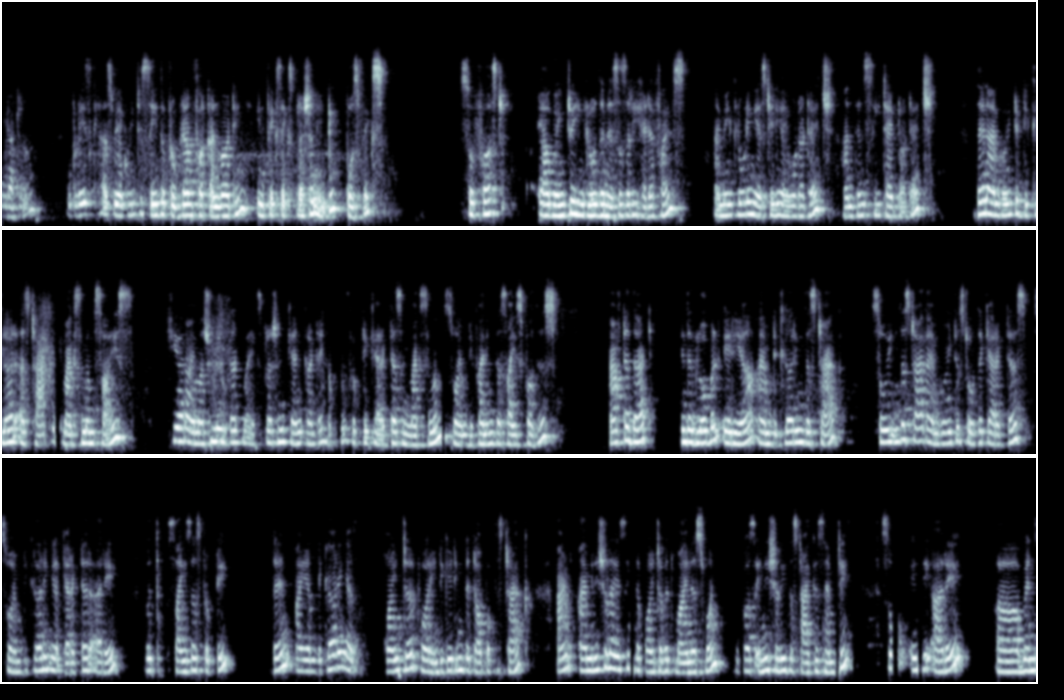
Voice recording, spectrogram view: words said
Good afternoon. In today's class, we are going to see the program for converting infix expression into postfix. So first, we are going to include the necessary header files. I'm including stdio.h and then ctype.h. Then I'm going to declare a stack with maximum size. Here I'm assuming that my expression can contain up to 50 characters in maximum. So I'm defining the size for this. After that, in the global area, I'm declaring the stack. So in the stack, I'm going to store the characters. So I'm declaring a character array with sizes 50. Then I am declaring a pointer for indicating the top of the stack. And I'm initializing the pointer with minus one because initially the stack is empty. So in the array, uh, when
